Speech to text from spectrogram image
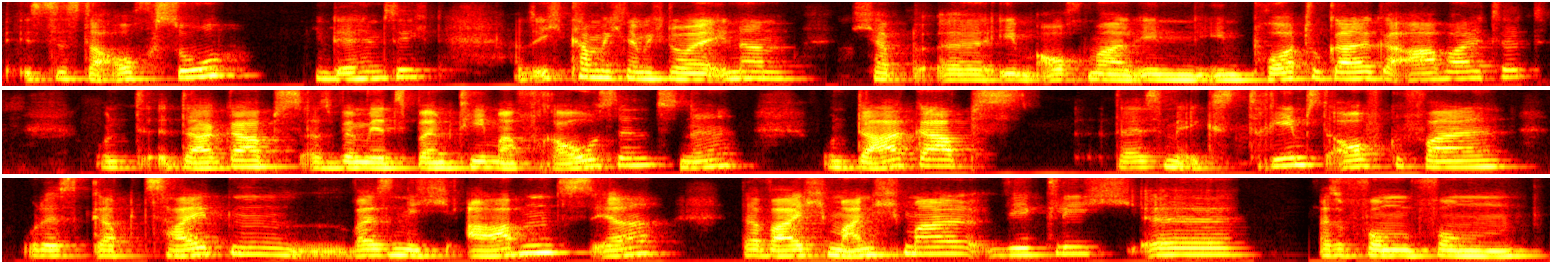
ist es da auch so in der Hinsicht? Also ich kann mich nämlich noch erinnern, ich habe äh, eben auch mal in, in Portugal gearbeitet und da gab es, also wenn wir jetzt beim Thema Frau sind, ne, und da gab es, da ist mir extremst aufgefallen, oder es gab Zeiten, weiß nicht, abends, ja, da war ich manchmal wirklich, äh, also vom, vom,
